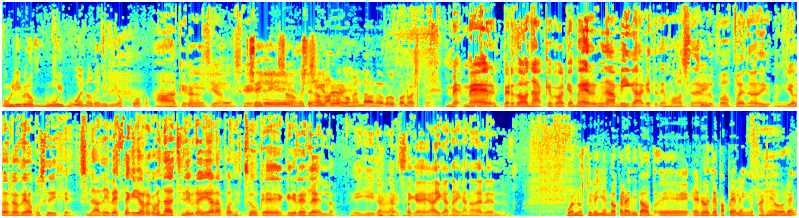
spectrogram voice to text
un libro muy bueno de videojuegos. Ah, qué gracia. Eh, sí. se nos lo han recomendado en el grupo nuestro. Mer, perdona, que porque Mer, una amiga que tenemos en el grupo, pues no, yo lo otro día puse y dije, la de veces que yo he recomendado este libro y ahora pones tú que, quieres leerlo. Y la verdad que sí, que hay ganas, hay ganas de leerlo. Pues lo estoy leyendo que le ha editado eh, Héroes de Papel en español, mm. ¿eh?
